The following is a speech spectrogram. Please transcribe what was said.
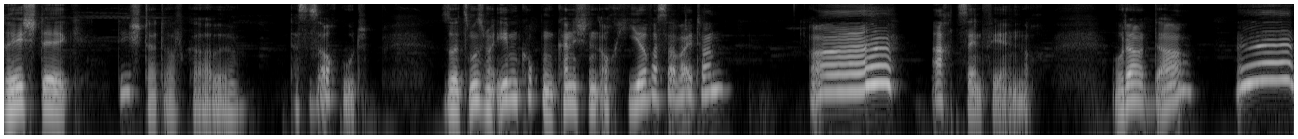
Richtig, die Stadtaufgabe. Das ist auch gut. So, jetzt muss ich mal eben gucken. Kann ich denn auch hier was erweitern? Ah, 18 fehlen noch. Oder da? Ah,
